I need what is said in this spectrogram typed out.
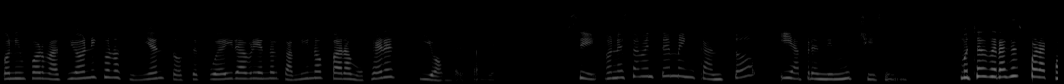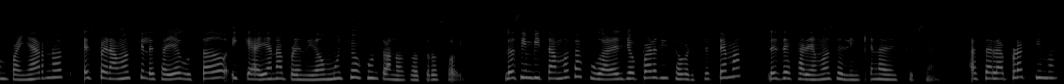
Con información y conocimiento se puede ir abriendo el camino para mujeres y hombres también. Sí, honestamente me encantó y aprendí muchísimo. Muchas gracias por acompañarnos. Esperamos que les haya gustado y que hayan aprendido mucho junto a nosotros hoy. Los invitamos a jugar el Jeopardy sobre este tema. Les dejaremos el link en la descripción. Hasta la próxima.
